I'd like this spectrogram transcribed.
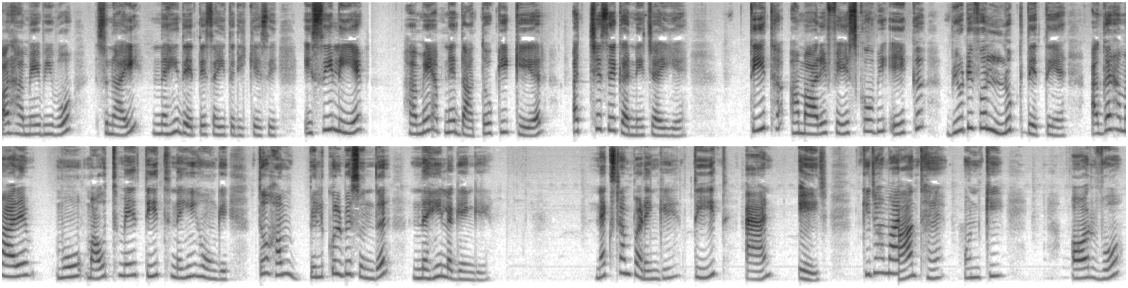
और हमें भी वो सुनाई नहीं देते सही तरीके से। इसीलिए हमें अपने दांतों की केयर अच्छे से करनी चाहिए। तीथ हमारे फेस को भी एक ब्यूटीफुल लुक देते हैं। अगर हमारे मुँह माउथ में तीथ नहीं होंगे तो हम बिल्कुल भी सुंदर नहीं लगेंगे। नेक्स्ट हम पढ़ेंगे तीत एंड एज कि जो हमारे दांत हैं, उनकी और वो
